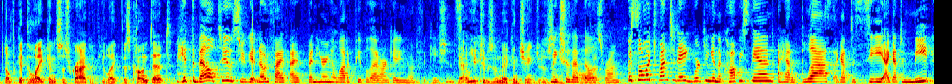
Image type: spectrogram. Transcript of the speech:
don't forget to like and subscribe if you like this content. Hit the bell too so you get notified. I've been hearing a lot of people that aren't getting notifications. Yeah, So and YouTube's been making changes. make sure that bell is rung. It was so much fun today working in the coffee stand. I had a blast. I got to see, I got to meet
